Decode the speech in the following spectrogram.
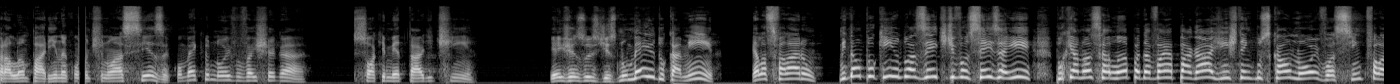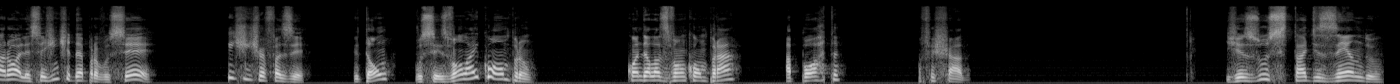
para a lamparina continuar acesa. Como é que o noivo vai chegar? Só que metade tinha. E aí Jesus diz: no meio do caminho, elas falaram: me dá um pouquinho do azeite de vocês aí, porque a nossa lâmpada vai apagar, a gente tem que buscar o noivo. Assim que falaram: olha, se a gente der para você, o que a gente vai fazer? Então, vocês vão lá e compram. Quando elas vão comprar, a porta está fechada. Jesus está dizendo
